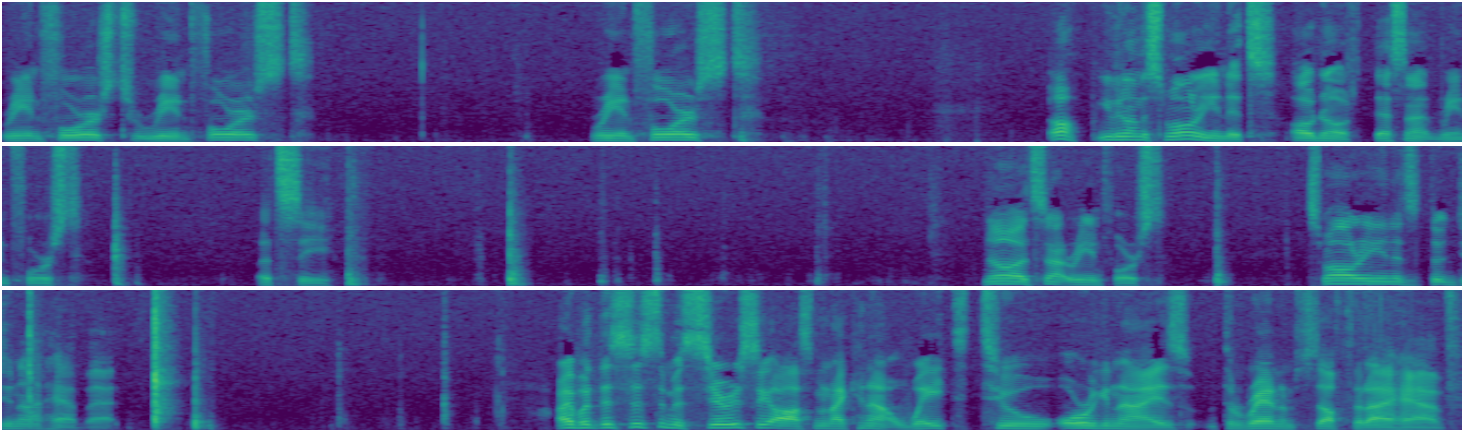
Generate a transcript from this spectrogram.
Reinforced, reinforced, reinforced. Oh, even on the smaller units. Oh no, that's not reinforced. Let's see. No, it's not reinforced. Smaller units do, not have that. All right, but this system is seriously awesome, and I cannot wait to organize the random stuff that I have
